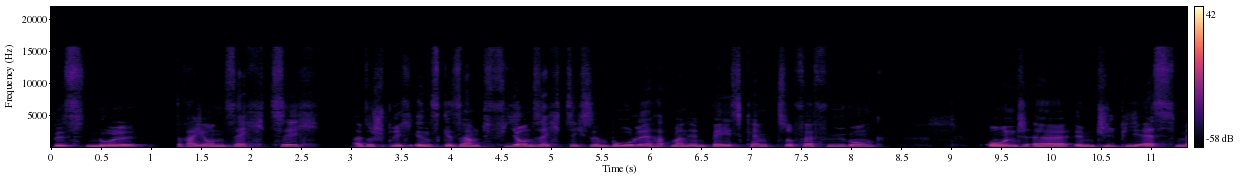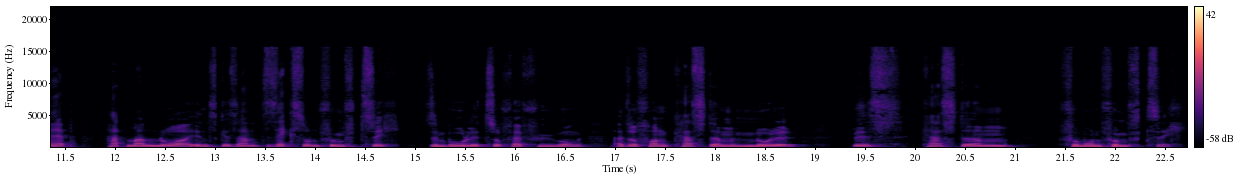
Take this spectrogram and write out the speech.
bis 063 also sprich insgesamt 64 Symbole hat man in Basecamp zur Verfügung. Und äh, im GPS-Map hat man nur insgesamt 56 Symbole zur Verfügung. Also von Custom 0 bis Custom 55.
